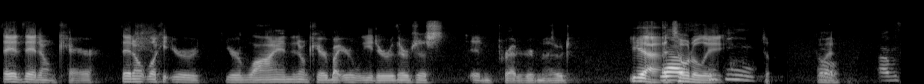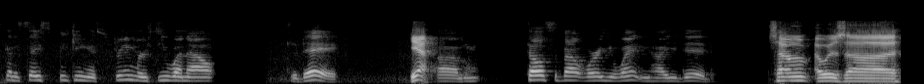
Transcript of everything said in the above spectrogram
they they don't care. They don't look at your your line. They don't care about your leader. They're just in predator mode. yeah Now, totally Speaking, Go ahead. I was going to say, speaking of streamers, you went out today. Yeah. Um, tell us about where you went and how you did. So I was uh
